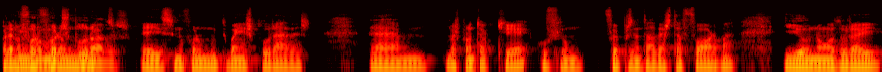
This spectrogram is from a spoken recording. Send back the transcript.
para não mim, foram não foram muito exploradas. Muito, é isso, não foram muito bem exploradas. Um, mas pronto, é o que é. O filme foi apresentado desta forma e eu não adorei.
